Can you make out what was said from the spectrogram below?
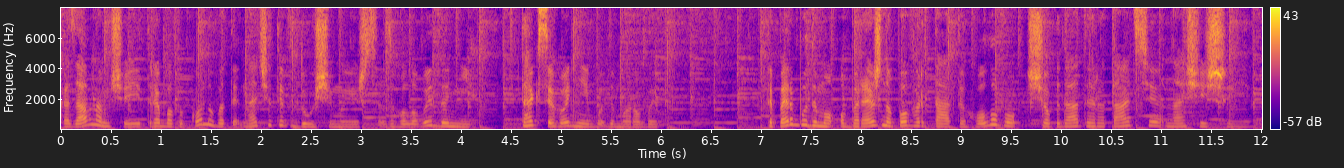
казав нам, що її треба виконувати, наче ти в душі миєшся з голови до ніг. Так сьогодні і будемо робити. Тепер будемо обережно повертати голову, щоб дати ротацію нашій шиї.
